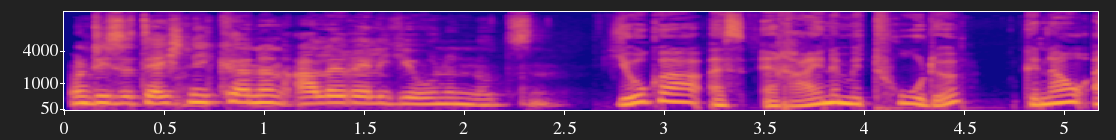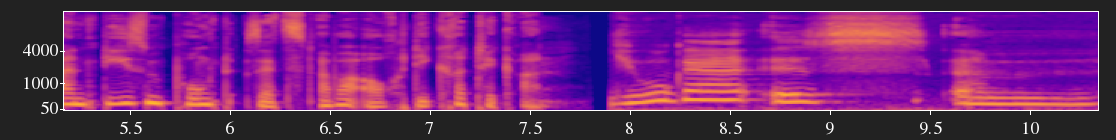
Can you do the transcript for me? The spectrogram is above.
Und diese Technik können alle Religionen nutzen. Yoga als reine Methode, genau an diesem Punkt setzt aber auch die Kritik an. Yoga ist, ähm,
